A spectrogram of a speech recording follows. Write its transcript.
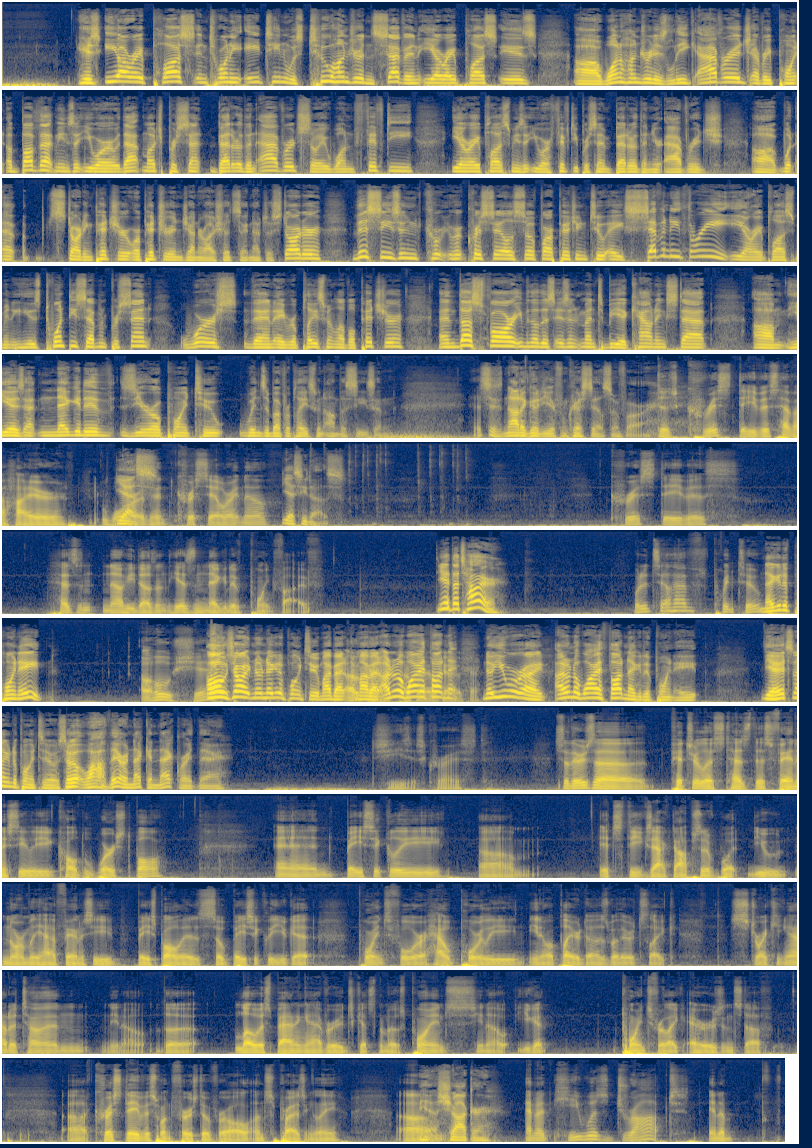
His ERA plus in 2018 was 207. ERA plus is uh, 100 is league average. Every point above that means that you are that much percent better than average. So a 150 ERA plus means that you are 50% better than your average uh, what uh, starting pitcher or pitcher in general, I should say, not just starter. This season, Chris Sale is so far pitching to a 73 ERA plus, meaning he is 27% worse than a replacement level pitcher. And thus far, even though this isn't meant to be a counting stat, um, he is at negative 0.2 wins above replacement on the season. This is not a good year from Chris Sale so far. Does Chris Davis have a higher WAR Yes. than Chris Sale right now? Yes, he does. Chris Davis has no, he doesn't. He has negative 0.5. Yeah, that's higher. What did Sale have? 0.2? Negative 0.8. Oh shit. Oh, sorry. No, negative two. My bad. My bad. I don't know why okay, I thought. okay, ne- okay. No, you were right. I don't know why I thought negative eight. Yeah, it's negative two. So, wow, they are neck and neck right there. Jesus Christ. So there's a pitcher list has this fantasy league called Worst Ball, and basically, um, it's the exact opposite of what you normally have fantasy baseball is. So basically, you get points for how poorly you know a player does, whether it's like striking out a ton. You know, the lowest batting average gets the most points. You know, you get points for like errors and stuff. Uh, Chris Davis went first overall, unsurprisingly. Um, yeah, shocker. and he was dropped in a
